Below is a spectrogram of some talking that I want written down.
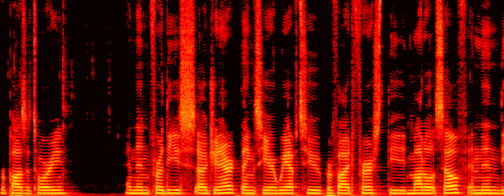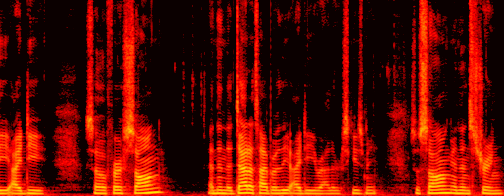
repository and then for these uh, generic things here, we have to provide first the model itself and then the ID. So first song, and then the data type of the ID rather, excuse me. So song and then string,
